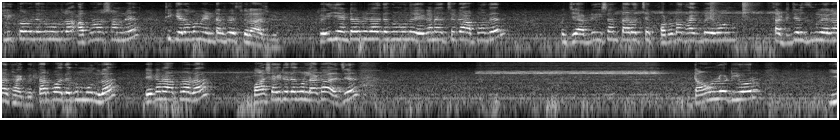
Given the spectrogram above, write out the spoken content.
ক্লিক করবেন, দেখুন বন্ধুরা, আপনার সামনে ঠিক এরকম ইন্টারফেস চলে আসবে। তো এই যে ইন্টারফেস আছে, দেখুন বন্ধুরা, এখানে হচ্ছে কি আপনাদের যে অ্যাপ্লিকেশান তার হচ্ছে ফটোটা থাকবে এবং তার ডিটেলসগুলো এখানে থাকবে। তারপর দেখুন বন্ধুরা, এখানে আপনারা বাঁ সাইডে দেখুন লেখা আছে download your E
